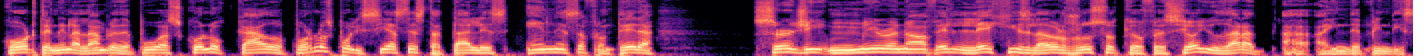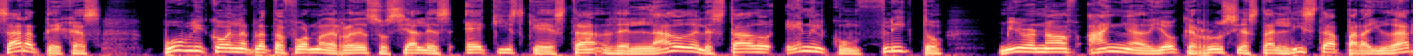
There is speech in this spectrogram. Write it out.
corten el alambre de púas colocado por los policías estatales en esa frontera. Sergei Mironov, el legislador ruso que ofreció ayudar a, independizar a Texas, publicó en la plataforma de redes sociales X que está del lado del Estado en el conflicto. Mironov añadió que Rusia está lista para ayudar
